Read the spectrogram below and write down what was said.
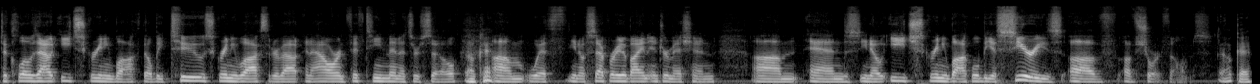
to close out each screening block. There'll be two screening blocks that are about an hour and 15 minutes or so. Okay. Um, with, you know, separated by an intermission. Um, and, you know, each screening block will be a series of, of short films. Okay.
